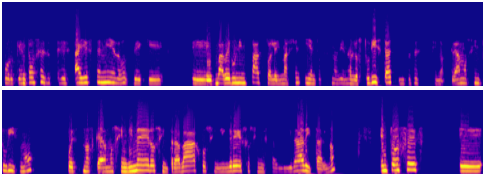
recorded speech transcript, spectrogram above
porque entonces hay este miedo de que eh, va a haber un impacto a la imagen y entonces no vienen los turistas, entonces si nos quedamos sin turismo, pues nos quedamos sin dinero, sin trabajo, sin ingresos, sin estabilidad y tal, ¿no? Entonces, eh,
